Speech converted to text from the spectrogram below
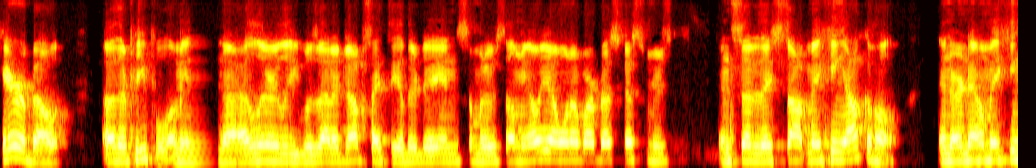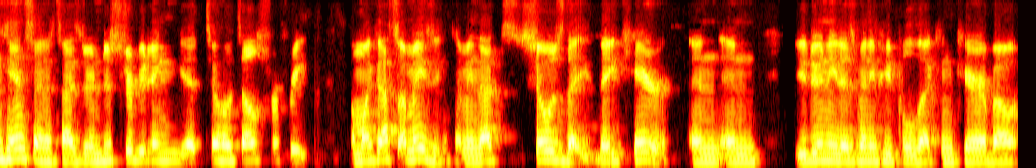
care about other people. I mean, I literally was at a job site the other day and somebody was telling me, oh, yeah, one of our best customers, instead of they stopped making alcohol and are now making hand sanitizer and distributing it to hotels for free. I'm like, that's amazing. I mean, that shows that they care. And, and you do need as many people that can care about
